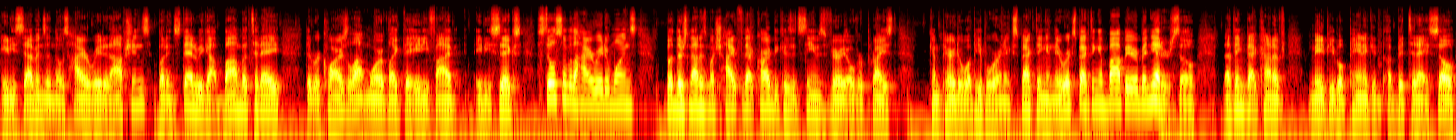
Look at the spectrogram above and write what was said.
87s, and those higher rated options. But instead, we got Bamba today that requires a lot more of like the 85, 86. Still some of the higher rated ones, but there's not as much hype for that card because it seems very overpriced compared to what people were expecting, and they were expecting Mbappe or Ben Yedder. So I think that kind of made people panic a, a bit today. So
